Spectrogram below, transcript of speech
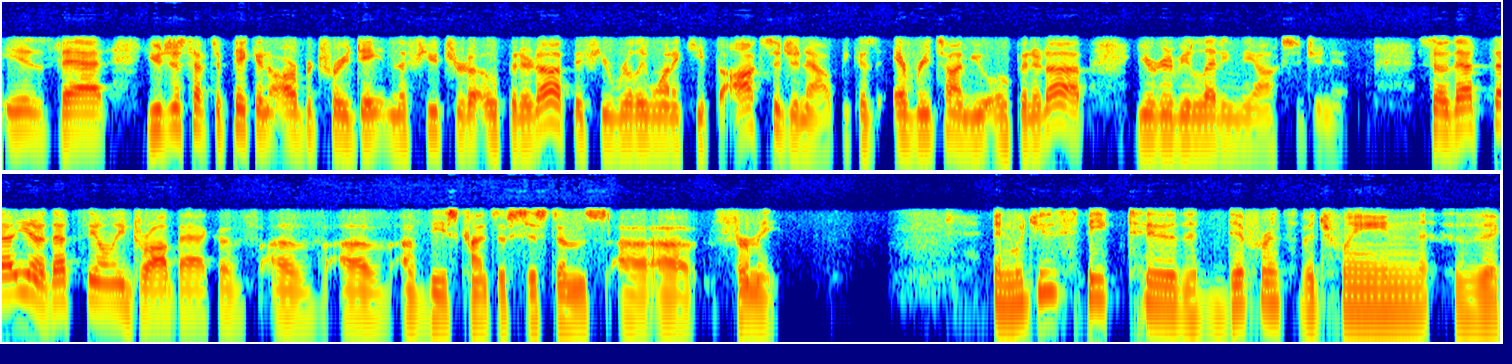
is that you just have to pick an arbitrary date in the future to open it up if you really want to keep the oxygen out because every time you open it up you're going to be letting the oxygen in. So that, that you know that's the only drawback of of of, of these kinds of systems uh, uh, for me. And would you speak to the difference between the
